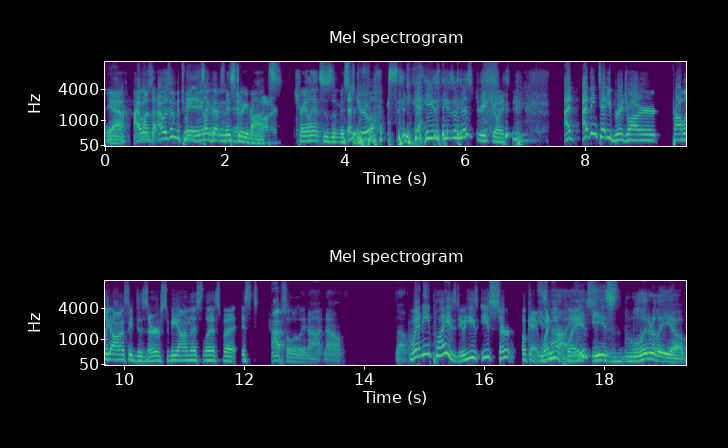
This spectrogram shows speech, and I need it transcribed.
yeah. I was want I was in the- between. It's Jalen like the mystery box. Trey Lance is the mystery That's true. box. yeah, he's he's a mystery choice. I I think Teddy Bridgewater probably honestly deserves to be on this list, but it's Absolutely not. No, no. when he plays, dude. He's he's certain. Okay, He's when not. he plays, He- he's literally a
